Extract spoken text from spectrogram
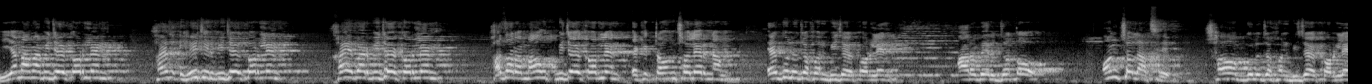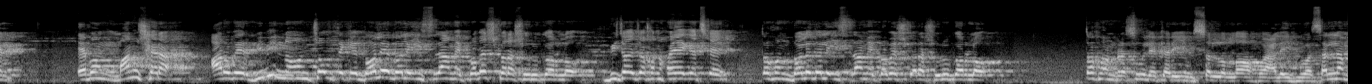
ইয়ামামা বিজয় করলেন, হাজ- হিজির বিজয় করলেন খাইবার বিজয় করলেন, হাজারা মাউত বিজয় করলেন এক একটা অঞ্চলের নাম। এগুলো যখন বিজয় করলেন, আরবের যত অঞ্চল আছে, সবগুলো যখন বিজয় করলেন, এবং মানুষেরা আরবের বিভিন্ন অঞ্চল থেকে দলে দলে ইসলামে প্রবেশ করা শুরু করল, বিজয় যখন হয়ে গেছে, তখন দলে দলে ইসলামে প্রবেশ করা শুরু করল তখন রসুল করিম সাল্লাহ আলহি ওয়াসাল্লাম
